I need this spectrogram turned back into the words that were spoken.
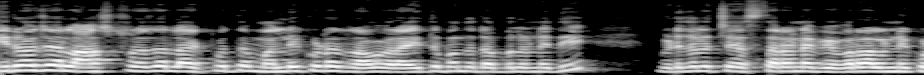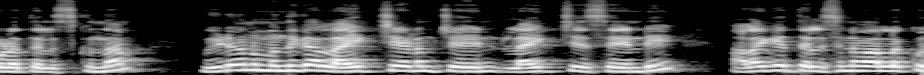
ఈ రోజు లాస్ట్ రోజా లేకపోతే మళ్ళీ కూడా రైతు బంధు డబ్బులు అనేది విడుదల చేస్తారనే వివరాలన్నీ కూడా తెలుసుకుందాం. వీడియోను ముందుగా లైక్ చేయడం చేయండి లైక్ చేసేయండి. అలాగే తెలిసిన వాళ్ళకు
